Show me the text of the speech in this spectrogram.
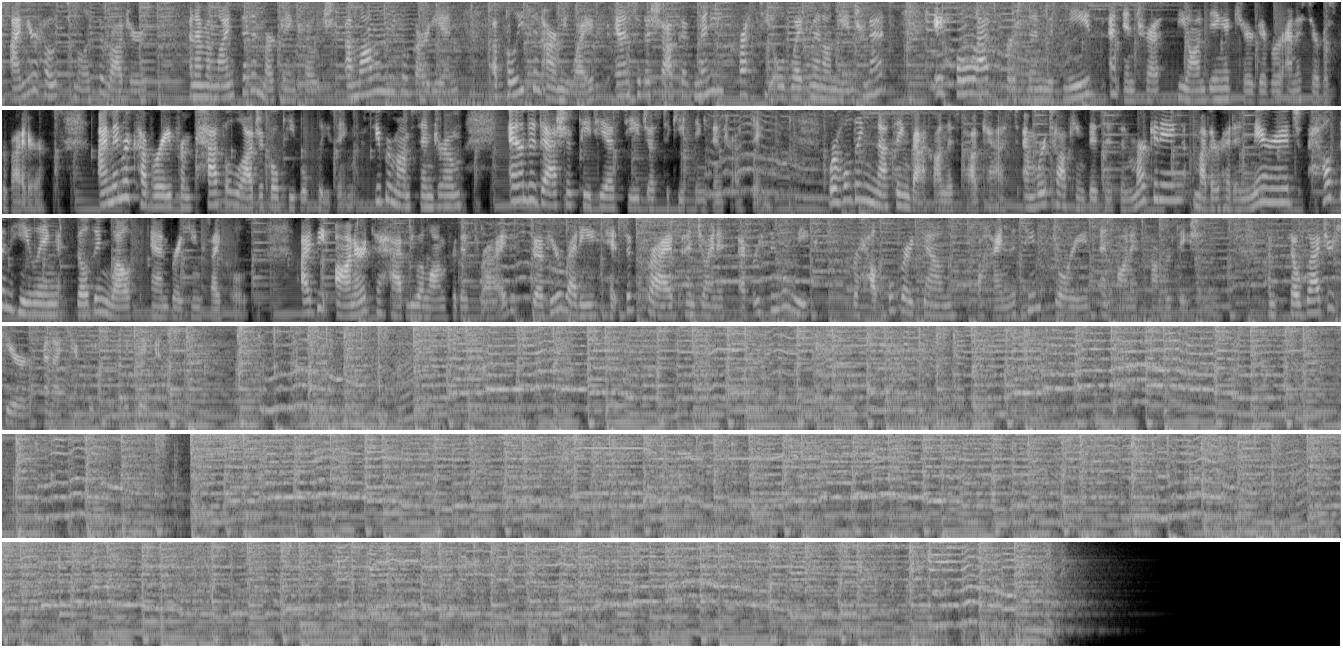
I'm your host, Melissa Rogers, and I'm a mindset and marketing coach, a mom and legal guardian, a police and army wife, and to the shock of many crusty old white men on the internet, a whole ass person with needs and interests beyond being a caregiver and a service provider. I'm in recovery from pathological people pleasing, supermom syndrome, and a dash of PTSD just to keep things interesting. We're holding nothing back on this podcast, and we're talking business and marketing, motherhood and marriage, health and healing, building wealth, and breaking cycles. I'd be honored to have you along for this ride, so if you're ready, hit subscribe and join us every single week for helpful breakdowns, behind the scenes stories, and honest conversations. I'm so glad you're here, and I can't wait for you to dig in.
